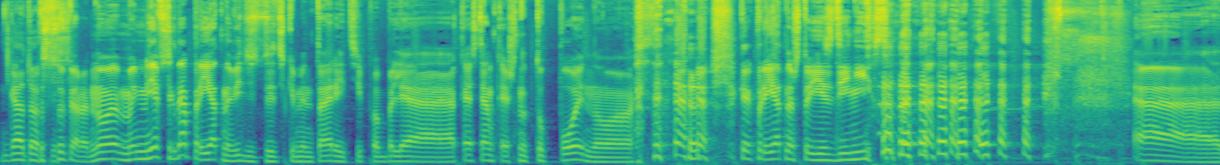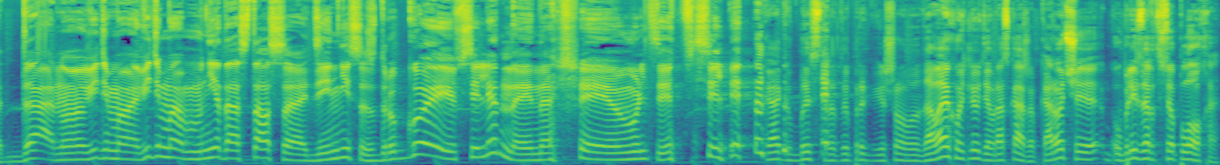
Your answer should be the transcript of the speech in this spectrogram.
Готовьтесь. Супер. Ну, мне всегда приятно видеть эти комментарии, типа, бля, Костян, конечно, тупой, но как приятно, что есть Денис. А, Да, но, видимо, видимо, мне достался Денис из другой вселенной нашей мультивселенной. Как быстро ты прыгаешь, Ола. Давай хоть людям расскажем. Короче, у Blizzard все плохо.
